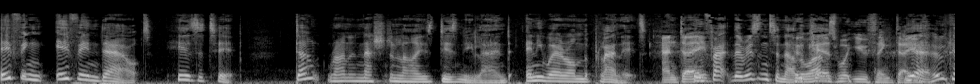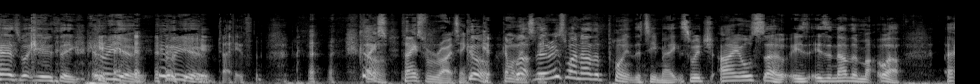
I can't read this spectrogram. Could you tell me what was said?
If in, if in doubt, here's a tip. Don't run a nationalised Disneyland anywhere on the planet. And Dave, in fact, there isn't another one. Who one. cares what you think, Dave? Yeah, who cares what you think? Who are you? Who are you? Dave? thanks, thanks for writing. Cool. C- Come on, well, then, there is one other point that he makes, which I also is is another. Well, uh,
